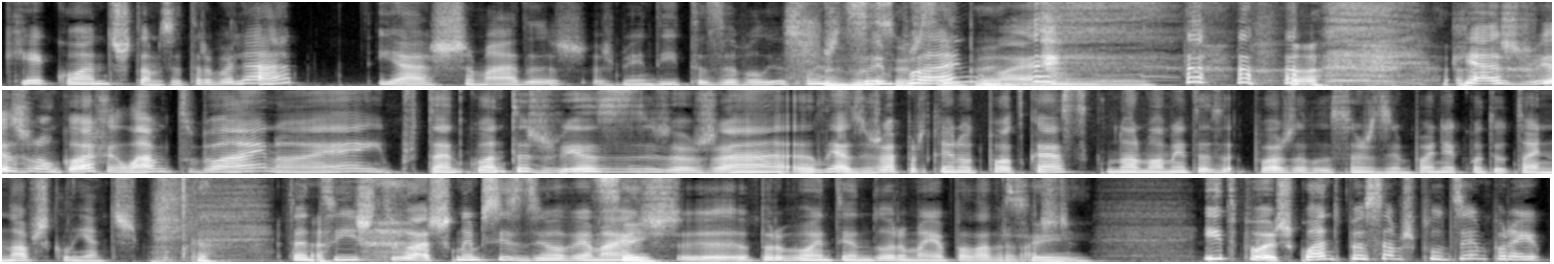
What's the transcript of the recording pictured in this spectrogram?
Que é quando estamos a trabalhar e há as chamadas, as benditas avaliações de desempenho, não é? que às vezes não correm lá muito bem, não é? E, portanto, quantas vezes eu já... Aliás, eu já partilhei no outro podcast que normalmente após avaliações de desempenho é quando eu tenho novos clientes. Portanto, isto acho que nem preciso desenvolver mais. Uh, para bom entendedor, meia palavra basta. Sim. E depois, quando passamos pelo desemprego,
